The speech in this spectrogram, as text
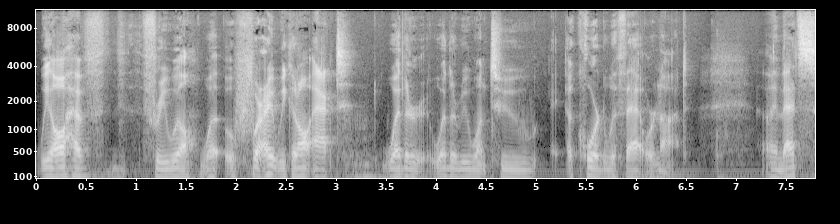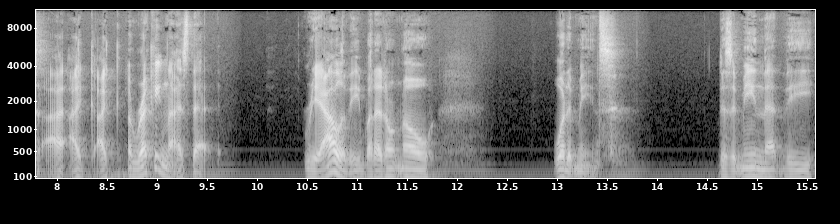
we all have free will, right? We can all act whether whether we want to accord with that or not. I mean, that's I, I, I recognize that reality, but I don't know what it means. Does it mean that the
